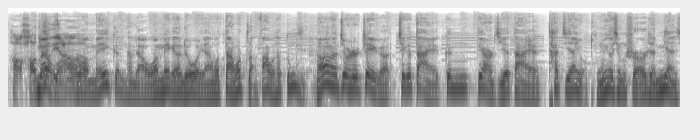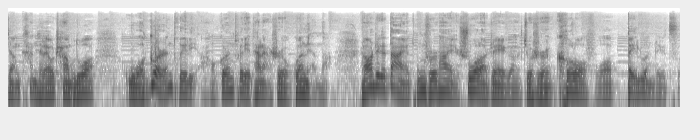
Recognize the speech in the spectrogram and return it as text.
好好多年了。我我没跟他聊，我没给他留过言，我但是我转发过他东西。然后呢，就是这个这个大爷跟第二集的大爷，他既然有同一个姓氏，而且面相看起来又差不多，我个人推理啊，我个人推理他俩是有关联的。然后这个大爷同时他也说了这个就是科洛佛悖论这个词，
